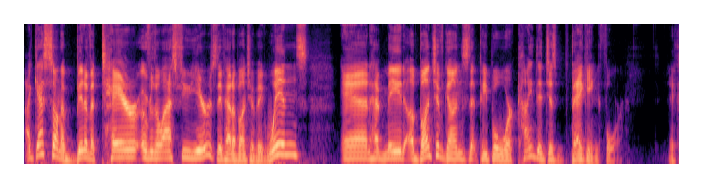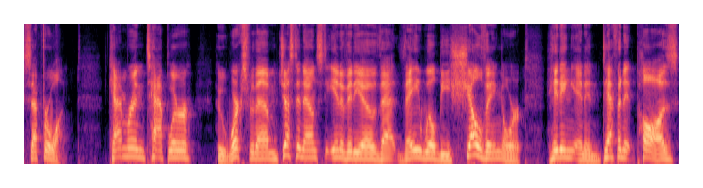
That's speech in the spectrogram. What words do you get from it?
I guess, on a bit of a tear over the last few years. They've had a bunch of big wins and have made a bunch of guns that people were kind of just begging for, except for one. Cameron Tapler, who works for them, just announced in a video that they will be shelving or hitting an indefinite pause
